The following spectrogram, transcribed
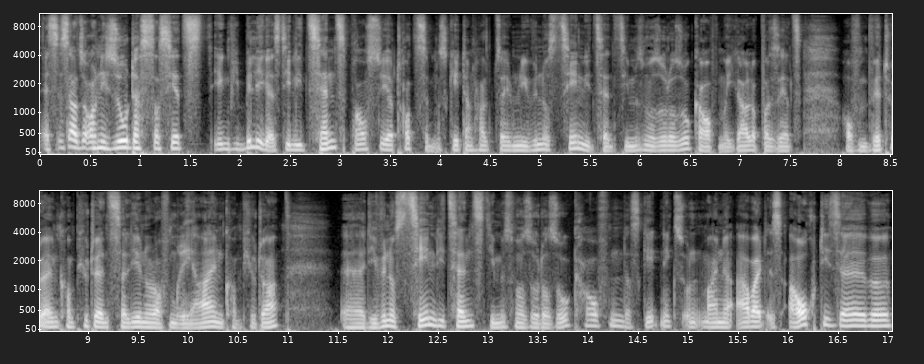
es ist also auch nicht so, dass das jetzt irgendwie billiger ist. Die Lizenz brauchst du ja trotzdem. Es geht dann halt um die Windows 10 Lizenz. Die müssen wir so oder so kaufen. Egal, ob wir sie jetzt auf dem virtuellen Computer installieren oder auf dem realen Computer. Äh, die Windows 10 Lizenz, die müssen wir so oder so kaufen. Das geht nichts. Und meine Arbeit ist auch dieselbe.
